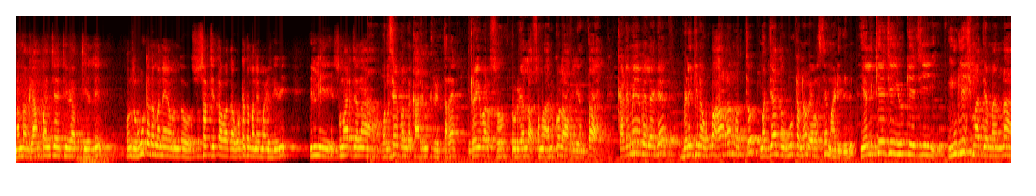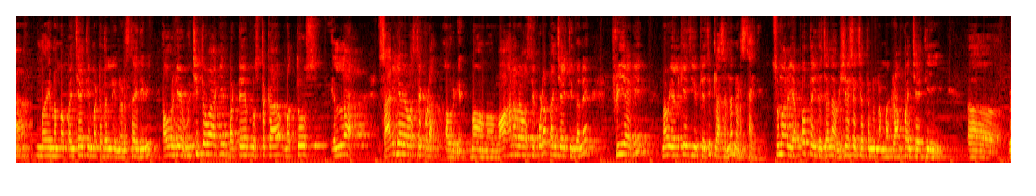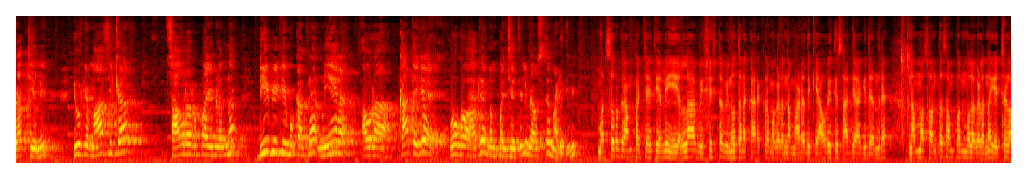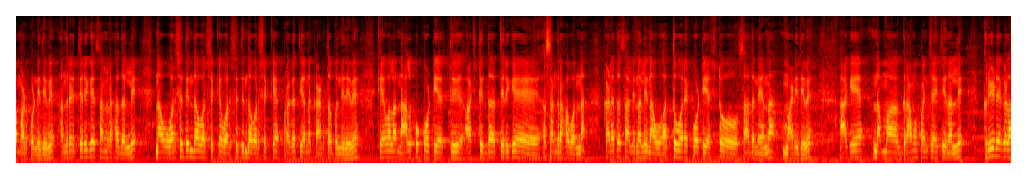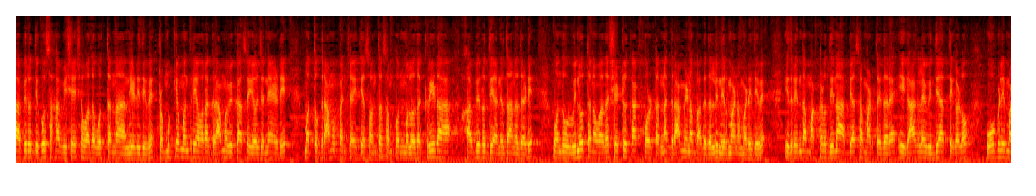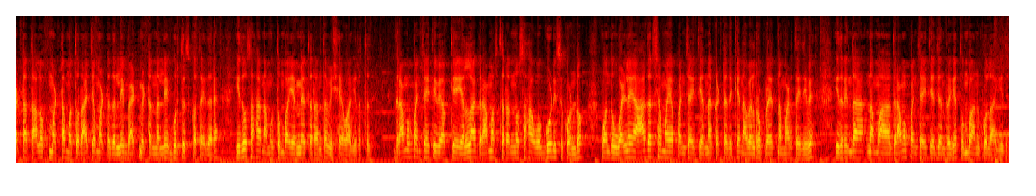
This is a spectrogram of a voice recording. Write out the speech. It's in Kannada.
ನಮ್ಮ ಗ್ರಾಮ ಪಂಚಾಯತಿ ವ್ಯಾಪ್ತಿಯಲ್ಲಿ ಒಂದು ಊಟದ ಮನೆ, ಒಂದು ಸುಸಜ್ಜಿತವಾದ ಊಟದ ಮನೆ ಮಾಡಿದ್ದೀವಿ. ಇಲ್ಲಿ ಸುಮಾರು ಜನ ವಲಸೆ ಬಂದ ಕಾರ್ಮಿಕರು ಇರ್ತಾರೆ ಡ್ರೈವರ್ಸು ಇವರಿಗೆಲ್ಲ ಸುಮ ಅನುಕೂಲ ಆಗಲಿ ಅಂತ ಕಡಿಮೆ ಬೆಲೆಗೆ ಬೆಳಗಿನ ಉಪಹಾರ ಮತ್ತು ಮಧ್ಯಾಹ್ನದ ಊಟನ ವ್ಯವಸ್ಥೆ ಮಾಡಿದ್ದೀವಿ. L K G, U K G English ಮಾಧ್ಯಮನ ನಮ್ಮ ಪಂಚಾಯತಿ ಮಟ್ಟದಲ್ಲಿ ನಡೆಸ್ತಾ ಇದ್ದೀವಿ. ಅವ್ರಿಗೆ ಉಚಿತವಾಗಿ ಬಟ್ಟೆ, ಪುಸ್ತಕ ಮತ್ತು ಎಲ್ಲ ಸಾರಿಗೆ ವ್ಯವಸ್ಥೆ ಕೂಡ ಅವ್ರಿಗೆ ವಾಹನ ವ್ಯವಸ್ಥೆ ಕೂಡ ಪಂಚಾಯತಿಂದನೇ ಫ್ರೀಯಾಗಿ ನಾವು L K G, U K G ಕ್ಲಾಸನ್ನು ನಡೆಸ್ತಾ ಇದ್ದೀವಿ. ಸುಮಾರು ಎಪ್ಪತ್ತೈದು ಜನ ವಿಶೇಷ ಚೇತನ ನಮ್ಮ ಗ್ರಾಮ ಪಂಚಾಯತಿ ವ್ಯಾಪ್ತಿಯಲ್ಲಿ ಇವ್ರಿಗೆ ಮಾಸಿಕ ಸಾವಿರ ರೂಪಾಯಿಗಳನ್ನು ಡಿ ಬಿ ಟಿ ಮುಖಾಂತರ ನೇರ ಅವರ ಖಾತೆಗೆ ಹೋಗೋ ಹಾಗೆ ನಮ್ಮ ಪಂಚಾಯತಿಯಲ್ಲಿ ವ್ಯವಸ್ಥೆ ಮಾಡಿದ್ದೀವಿ. ಮರ್ಸೂರು ಗ್ರಾಮ ಪಂಚಾಯಿತಿಯಲ್ಲಿ ಈ ಎಲ್ಲ ವಿಶಿಷ್ಟ ವಿನೂತನ ಕಾರ್ಯಕ್ರಮಗಳನ್ನು ಮಾಡೋದಕ್ಕೆ ಯಾವ ರೀತಿ ಸಾಧ್ಯ ಆಗಿದೆ ಅಂದರೆ ನಮ್ಮ ಸ್ವಂತ ಸಂಪನ್ಮೂಲಗಳನ್ನು ಹೆಚ್ಚಳ ಮಾಡ್ಕೊಂಡಿದ್ದೀವಿ. ಅಂದರೆ ತೆರಿಗೆ ಸಂಗ್ರಹದಲ್ಲಿ ನಾವು ವರ್ಷದಿಂದ ವರ್ಷಕ್ಕೆ ವರ್ಷದಿಂದ ವರ್ಷಕ್ಕೆ ಪ್ರಗತಿಯನ್ನು ಕಾಣ್ತಾ ಬಂದಿದ್ದೀವಿ. ಕೇವಲ ನಾಲ್ಕು ಕೋಟಿ ಅಷ್ಟು ಅಷ್ಟಿದ್ದ ತೆರಿಗೆ ಸಂಗ್ರಹವನ್ನು ಕಳೆದ ಸಾಲಿನಲ್ಲಿ ನಾವು ಹತ್ತೂವರೆ ಕೋಟಿಯಷ್ಟು ಸಾಧನೆಯನ್ನು ಮಾಡಿದ್ದೀವಿ. ಹಾಗೆಯೇ ನಮ್ಮ ಗ್ರಾಮ ಪಂಚಾಯತಿನಲ್ಲಿ ಕ್ರೀಡೆಗಳ ಅಭಿವೃದ್ಧಿಗೂ ಸಹ ವಿಶೇಷವಾದ ಒತ್ತನ್ನು ನೀಡಿದ್ದೀವಿ ಮುಖ್ಯಮಂತ್ರಿ ಅವರ ಗ್ರಾಮ ವಿಕಾಸ ಯೋಜನೆ ಅಡಿ ಮತ್ತು ಗ್ರಾಮ ಪಂಚಾಯಿತಿಯ ಸ್ವಂತ ಸಂಪನ್ಮೂಲದ ಕ್ರೀಡಾ ಅಭಿವೃದ್ಧಿ ಅನುದಾನದಡಿ ಒಂದು ವಿನೂತನವಾದ ಶಟ್ಲ್ ಕಾಕ್ ಕೋರ್ಟನ್ನು ಗ್ರಾಮೀಣ ಭಾಗದಲ್ಲಿ ನಿರ್ಮಾಣ ಮಾಡಿದ್ದೀವಿ ಇದರಿಂದ ಮಕ್ಕಳು ದಿನ ಅಭ್ಯಾಸ ಮಾಡ್ತಾ ಇದ್ದಾರೆ. ಈಗಾಗಲೇ ವಿದ್ಯಾರ್ಥಿಗಳು ಹೋಬಳಿ ಮಟ್ಟ, ತಾಲೂಕು ಮಟ್ಟ ಮತ್ತು ರಾಜ್ಯ ಮಟ್ಟದಲ್ಲಿ ಬ್ಯಾಡ್ಮಿಂಟನ್ನಲ್ಲಿ ಗುರುತಿಸ್ಕೋತಾ ಇದ್ದಾರೆ. ಇದು ಸಹ ನಮಗೆ ತುಂಬ ಹೆಮ್ಮೆ ತರಂತ ವಿಷಯವಾಗಿರುತ್ತದೆ. ಗ್ರಾಮ ಪಂಚಾಯಿತಿ ವ್ಯಾಪ್ತಿಯ ಎಲ್ಲ ಗ್ರಾಮಸ್ಥರನ್ನು ಸಹ ಒಗ್ಗೂಡಿಸಿಕೊಂಡು ಒಂದು ಒಳ್ಳೆಯ ಆದರ್ಶಮಯ ಪಂಚಾಯಿತಿಯನ್ನು ಕಟ್ಟೋದಕ್ಕೆ ನಾವೆಲ್ಲರೂ ಪ್ರಯತ್ನ ಮಾಡ್ತಾ ಇದ್ದೀವಿ. ಇದರಿಂದ ನಮ್ಮ ಗ್ರಾಮ ಪಂಚಾಯಿತಿಯ ಜನರಿಗೆ ತುಂಬ ಅನುಕೂಲ ಆಗಿದೆ.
